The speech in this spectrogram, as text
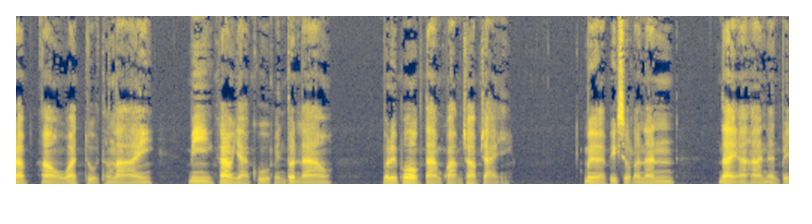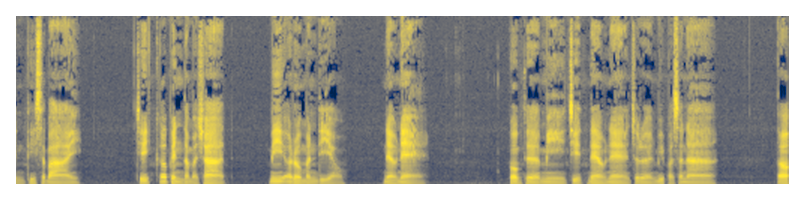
รับเอาวัตถุทั้งหลาย มีข้าวยาคูเป็นต้นแล้ว บริโภคตามความชอบใจ เมื่อภิกษุเหล่านั้น ได้อาหารอันเป็นที่สบาย จิตก็เป็นธรรมชาติ มีอารมณ์เดียว แน่วแน่ วกเธอมีจิตแน่วแน่เจริญวิปัสนา ต่อ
